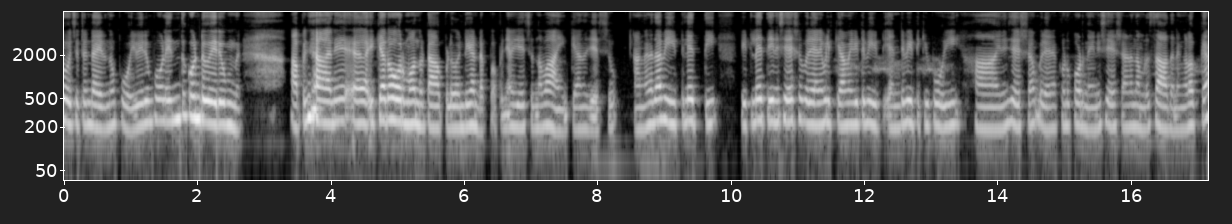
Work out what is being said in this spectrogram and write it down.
ചോദിച്ചിട്ടുണ്ടായിരുന്നു പോയി വരുമ്പോൾ എന്ത് കൊണ്ടുവരും എന്ന് അപ്പം ഞാൻ എനിക്കത് ഓർമ്മ വന്നു കേട്ടോ ആപ്പിൾ വണ്ടി കണ്ടപ്പോൾ അപ്പം ഞാൻ വിചാരിച്ചു എന്നാൽ വാങ്ങിക്കാമെന്ന് വിചാരിച്ചു. അങ്ങനെ ഇതാ വീട്ടിലെത്തി. വീട്ടിലെത്തിയതിന് ശേഷം ബിരിയാണി വിളിക്കാൻ വേണ്ടിയിട്ട് വീട്ടിൽ എന്റെ വീട്ടിലേക്ക് പോയി. അതിന് ശേഷം ബിരിയാണി കൊണ്ട് കൊടുന്നതിന് ശേഷമാണ് നമ്മൾ സാധനങ്ങളൊക്കെ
